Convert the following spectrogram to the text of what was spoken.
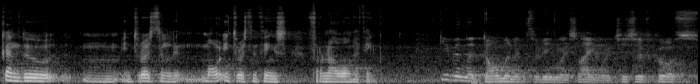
can do um, interesting, more interesting things from now on, I think. Given the dominance of English language, is of course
